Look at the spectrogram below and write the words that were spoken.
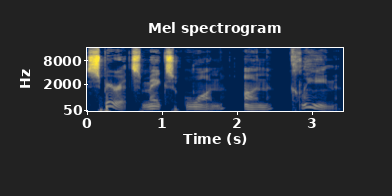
spirits makes one unclean.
